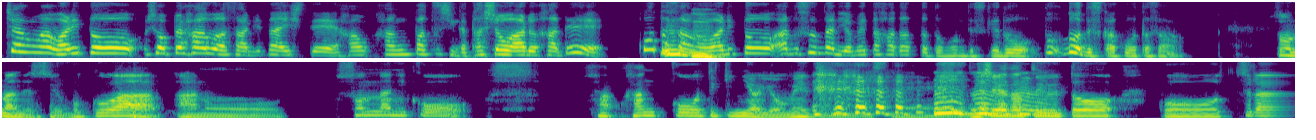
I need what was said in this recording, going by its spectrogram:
ちゃんは割とショーペンハウアーさんに対して反反発心が多少ある派でコウタさんは割と、あのすんなり読めた派だったと思うんですけどどどうですかコウタさん？そうなんですよ。僕は、あのそんなにこう、は反抗的には読めないですね。どちらかというと、こう、つら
